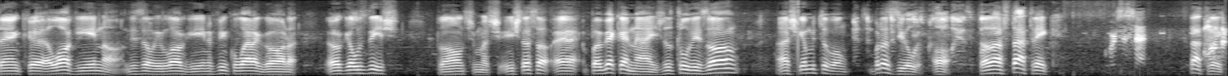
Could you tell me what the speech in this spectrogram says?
tem que login, ó, diz ali login, vincular agora, é o que eles dizem. Prontos, mas isto é só é para ver canais de televisão, acho que é muito bom. Brasil, ó, está lá Star Trek. Star Trek.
